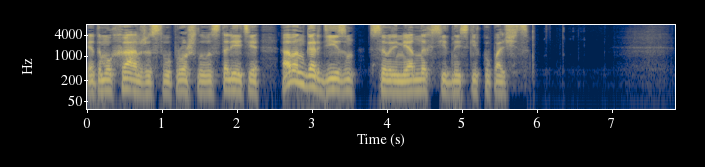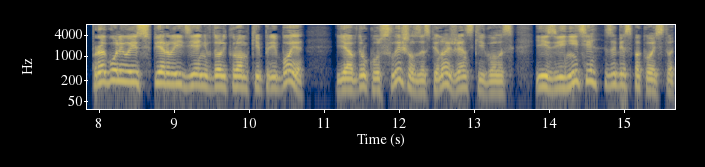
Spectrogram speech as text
этому ханжеству прошлого столетия авангардизм современных сиднейских купальщиц? Прогуливаясь в первый день вдоль кромки прибоя, я вдруг услышал за спиной женский голос. «Извините за беспокойство,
